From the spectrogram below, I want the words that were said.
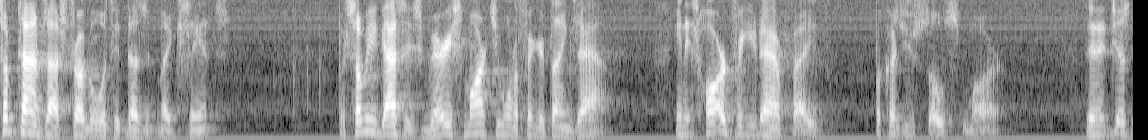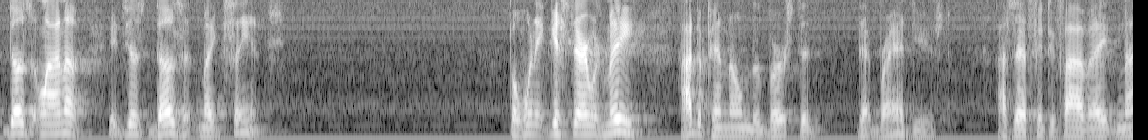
Sometimes I struggle with it doesn't make sense. But some of you guys it's very smart, you want to figure things out. And it's hard for you to have faith because you're so smart that it just doesn't line up. It just doesn't make sense. But when it gets there with me, I depend on the verse that, that Brad used Isaiah 55, 8, and 9.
